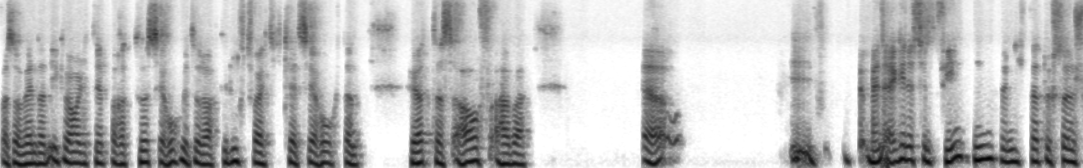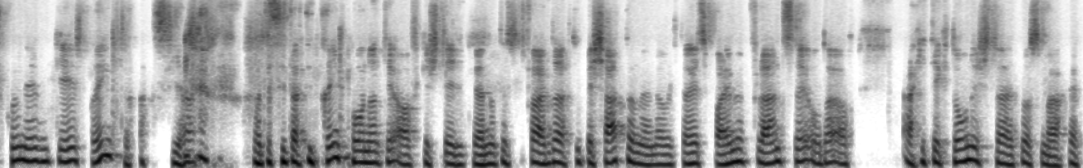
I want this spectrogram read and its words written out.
also wenn dann irgendwann mal die Temperatur sehr hoch wird oder auch die Luftfeuchtigkeit sehr hoch, dann hört das auf. Aber äh, mein eigenes Empfinden, wenn ich da durch so einen Sprühnebel gehe, es bringt was, ja. Und das sind auch die Trinkbrunnen, die aufgestellt werden. Und das sind vor allem auch die Beschattungen, ob ich da jetzt Bäume pflanze oder auch architektonisch da etwas mache,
